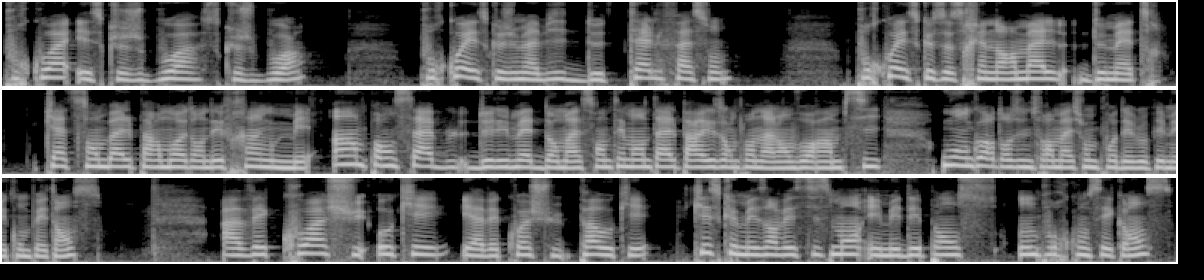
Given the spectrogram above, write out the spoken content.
Pourquoi est-ce que je bois ce que je bois? Pourquoi est-ce que je m'habille de telle façon? Pourquoi est-ce que ce serait normal de mettre 400 balles par mois dans des fringues, mais impensable de les mettre dans ma santé mentale, par exemple en allant voir un psy ou encore dans une formation pour développer mes compétences? Avec quoi je suis OK et avec quoi je suis pas OK? Qu'est-ce que mes investissements et mes dépenses ont pour conséquence?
